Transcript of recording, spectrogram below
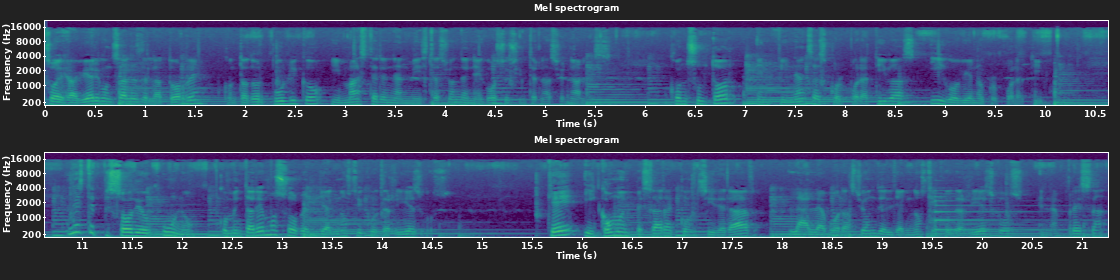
soy Javier González de la Torre, contador público y máster en Administración de Negocios Internacionales, consultor en finanzas corporativas y gobierno corporativo. En este episodio 1 comentaremos sobre el diagnóstico de riesgos, qué y cómo empezar a considerar la elaboración del diagnóstico de riesgos en la empresa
